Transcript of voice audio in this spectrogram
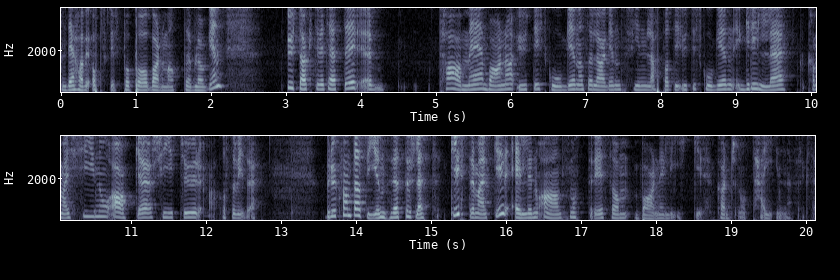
Det har vi oppskrift på på barnematbloggen. Uteaktiviteter. Eh, ta med barna ut i skogen, altså lage en fin lapp at de er ute i skogen. Grille. Kan være kino, ake, skitur osv. Bruk fantasien, rett og slett. Klistremerker eller noe annet småtteri som barnet liker. Kanskje noe tegn, f.eks.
